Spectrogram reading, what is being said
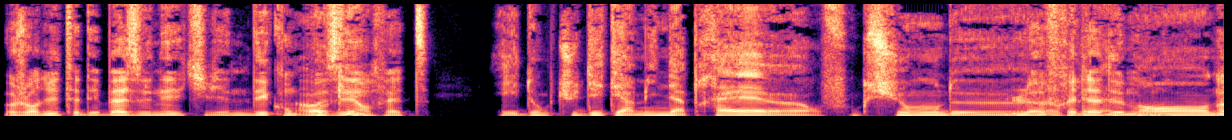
Aujourd'hui, tu as des bases données qui viennent décomposer en fait et donc tu détermines après euh, en fonction de l'offre et de la, demande.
